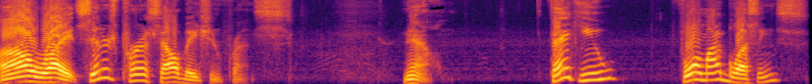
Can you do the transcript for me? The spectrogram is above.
All right, Sinner's Prayer Salvation, friends. Now, thank you for my blessings.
